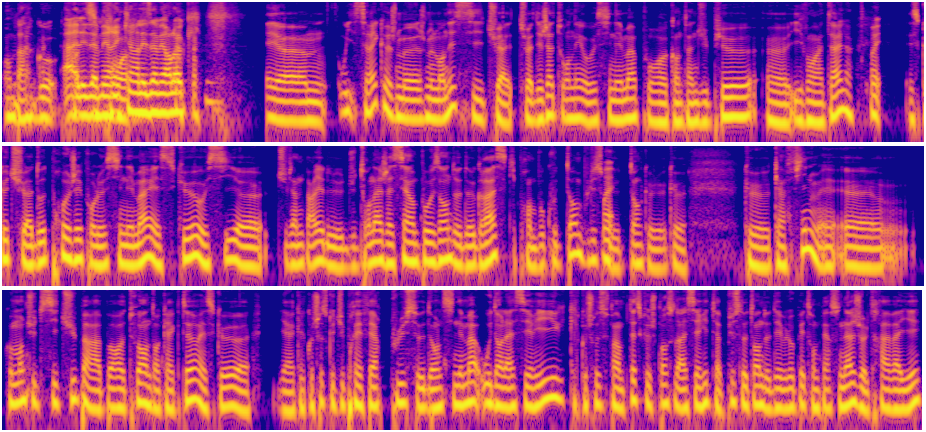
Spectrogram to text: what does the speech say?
Embargo. Ah, les Petit Américains, les Amerlocs. Et euh, oui, c'est vrai que je me, je me demandais si tu as, tu as déjà tourné au cinéma pour euh, Quentin Dupieux, euh, Yvan Attal. Oui. Est-ce que tu as d'autres projets pour le cinéma? Est-ce que aussi, euh, tu viens de parler de- du tournage assez imposant de De Grâce qui prend beaucoup de temps, plus Ouais. que de temps que que- qu'un film. Comment tu te situes par rapport à toi en tant qu'acteur? Est-ce que il y a quelque chose que tu préfères plus dans le cinéma ou dans la série? Quelque chose, enfin peut-être que je pense que dans la série, tu as plus le temps de développer ton personnage, de le travailler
